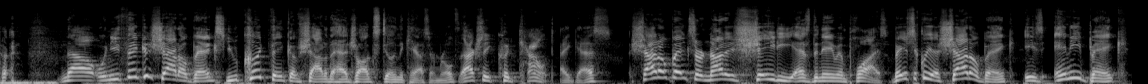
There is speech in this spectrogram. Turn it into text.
now, when you think of shadow banks, you could think of Shadow the Hedgehog stealing the Chaos Emeralds. It actually could count, I guess. Shadow banks are not as shady as the name implies. Basically, a shadow bank is any bank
